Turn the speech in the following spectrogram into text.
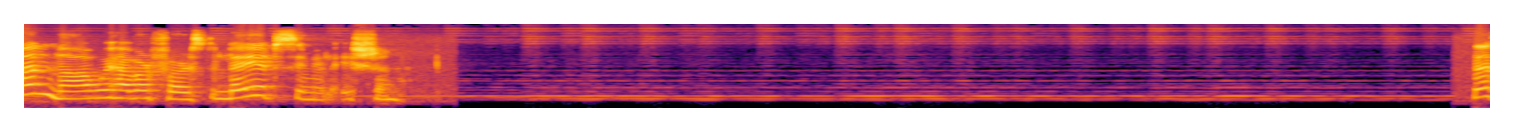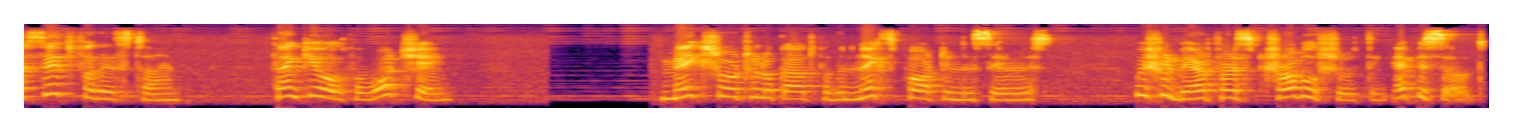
And now we have our first layered simulation. That's it for this time. Thank you all for watching. Make sure to look out for the next part in the series, which will be our first troubleshooting episode.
